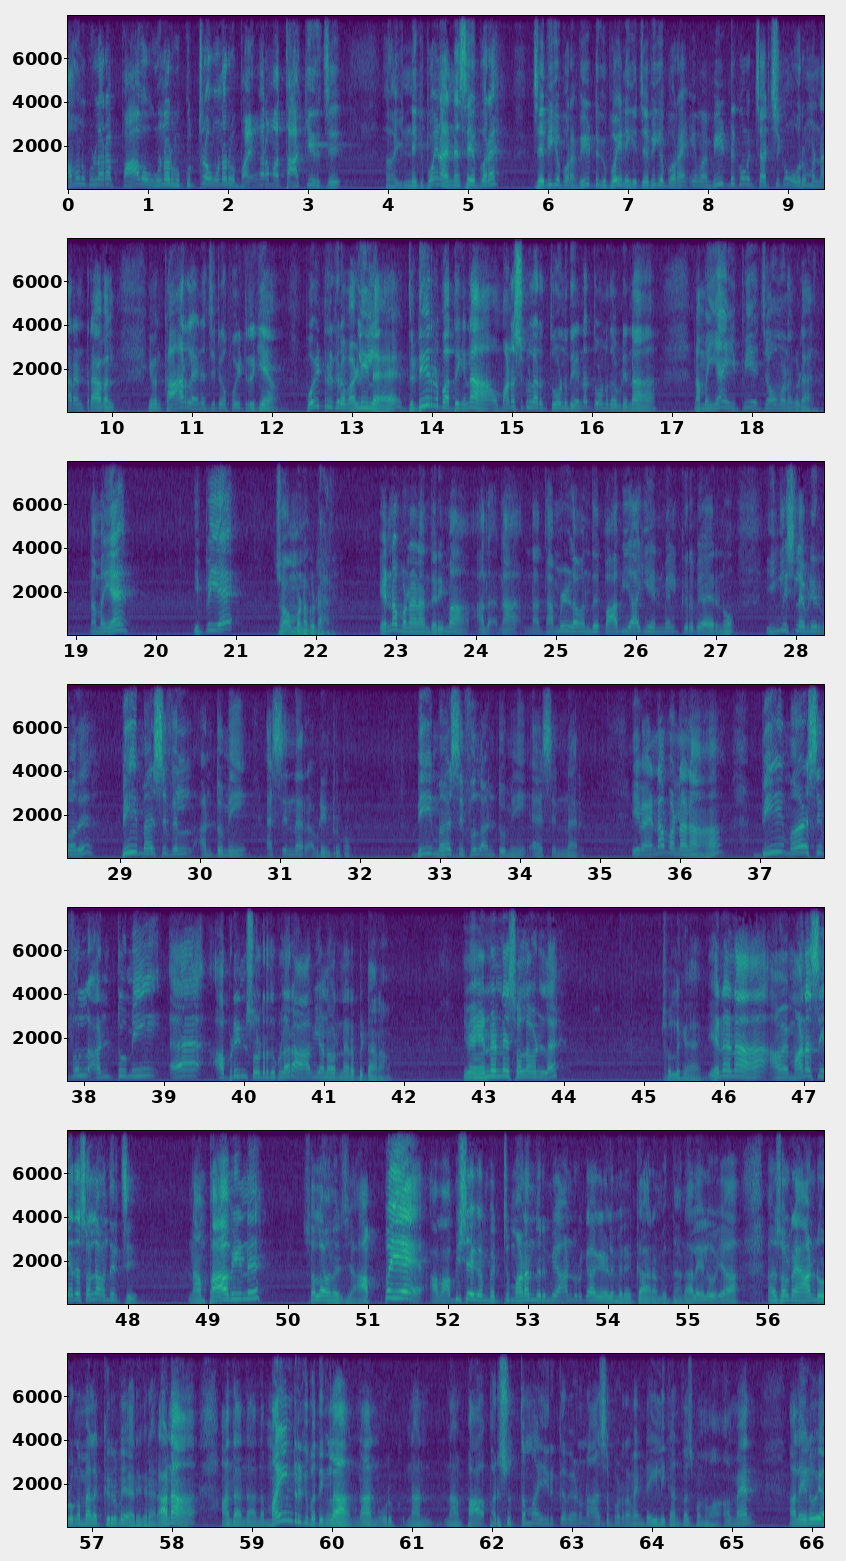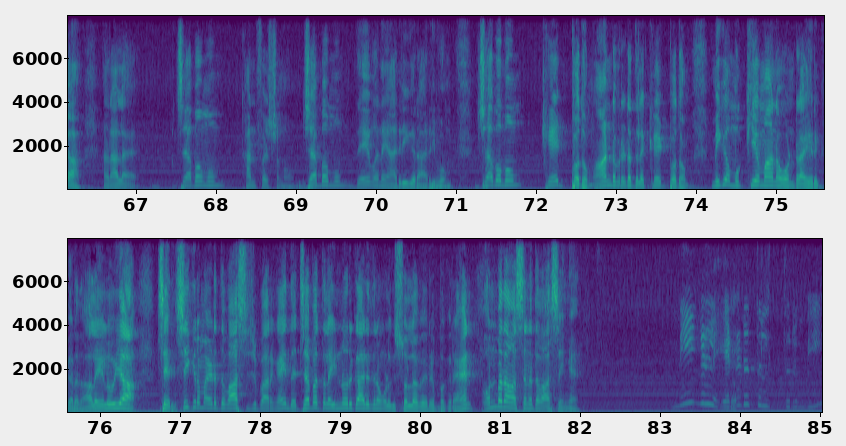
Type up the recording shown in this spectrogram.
அவனுக்குள்ளார பாவ உணர்வு குற்ற உணர்வு பயங்கரமாக தாக்கிருச்சு. இன்னைக்கு போய் நான் என்ன செய்ய போகிறேன் ஜெபிக்க போகிறேன் வீட்டுக்கு போய் இன்னைக்கு ஜெபிக்க போகிறேன் இவன் வீட்டுக்கும் சர்ச்சுக்கும் ஒரு மணி நேரம் ட்ராவல் இவன் காரில் என்ன போயிட்டு இருக்கேன்? போயிட்டு இருக்கிற வழியில் திடீர்னு பார்த்தீங்கன்னா அவன் மனசுக்குள்ளார தோணுது. என்ன தோணுது அப்படின்னா நம்ம ஏன் இப்பயே ஜெபம் பண்ணக்கூடாது? நம்ம ஏன் இப்பயே ஜெபம் பண்ணக்கூடாது? என்ன பண்ணானான்னு தெரியுமா? அந்த நான் நான் தமிழில் வந்து பாவியாகி என் மேல் கிருபையாயிரணும் இங்கிலீஷில் எப்படி இருக்கும் அது? Be merciful unto me a sinner அப்படின்ட்டு இருக்கும். Be merciful unto me a sinner இவன் என்ன பண்ணானா be merciful me a அப்படின்னு சொல்கிறதுக்குள்ளார ஆவியானவர் நிரப்பிட்டாராம். இவன் என்னென்ன சொல்ல விடல. சொல்லுங்க. என்னன்னா அவன் மனசு எதை சொல்ல வந்துருச்சு? நான் பாவின்னு சொல்ல வந்துருச்சு. அப்பயே அவன் அபிஷேகம் பெற்று மனம் திரும்பி ஆண்டூருக்காக எழும்பி நிற்க ஆரம்பித்தான். அலையிலோயா நான் சொல்றேன் ஆண்டூர் உங்க மேல கிருவையாக இருக்கிறார். ஆனா அந்த அந்த அந்த மைண்ட் இருக்கு பாத்தீங்களா? நான் ஒரு நான் நான் பா பரிசுத்தமா இருக்க வேணும்னு ஆசைப்படுறவன் டெய்லி கன்ஃபர்ஸ் பண்ணுவான். அவன் அலையிலோயா அதனால ஜெபமும் கன்ஃபெஷனும் ஜெபமும் தேவனை அறிகிற அறிவும் ஜெபமும் கேட்பதும் ஆண்டவரிடத்துல கேட்பதும் மிக முக்கியமான ஒன்றா இருக்கிறது. அலையலூயா சரி சீக்கிரமா எடுத்து வாசிச்சு பாருங்க. இந்த ஜெபத்துல இன்னொரு காரியத்தை உங்களுக்கு சொல்ல விரும்புகிறேன். ஒன்பதாம் வசனத்தை வாசிங்க. நீங்கள் என்னிடத்தில் திரும்பி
